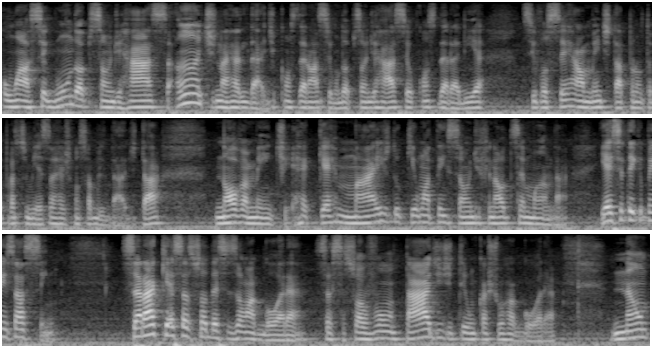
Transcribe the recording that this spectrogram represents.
uma segunda opção de raça, antes na realidade de considerar uma segunda opção de raça, eu consideraria se você realmente está pronta para assumir essa responsabilidade, tá? Novamente, requer mais do que uma atenção de final de semana. E aí você tem que pensar assim: será que essa sua decisão agora, essa sua vontade de ter um cachorro agora, não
